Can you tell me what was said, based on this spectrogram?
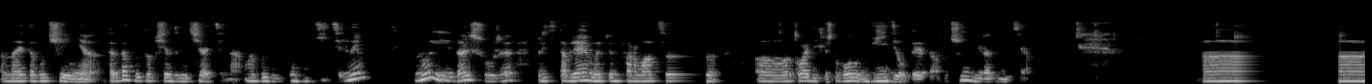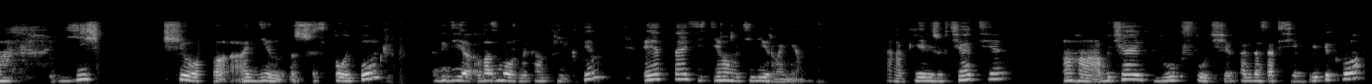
на это обучение, тогда будет вообще замечательно. Мы будем убедительны, ну и дальше уже представляем эту информацию руководителя, чтобы он видел это обучение и развитие. А, а, еще один шестой пункт, где возможны конфликты, это система мотивирования. Так, я вижу в чате. Ага, обучают в двух случаях, когда совсем припекло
